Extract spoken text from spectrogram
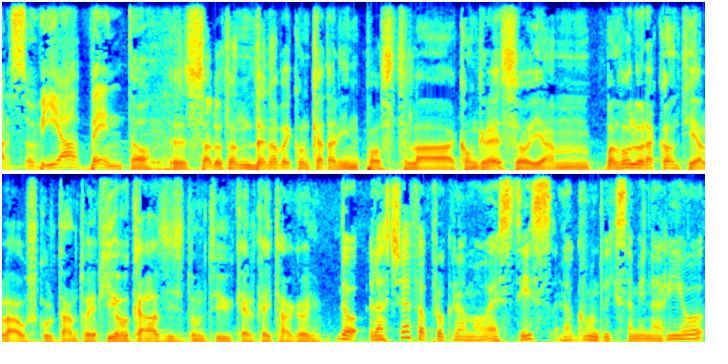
Varsovia Vento. Eh, saluton denove con Catalin post la congresso iam Bonvolu racconti alla auscultanto kio okazis dum tiuj kelkaj tagoj. Do la ĉefa programo estis la Grundvik seminario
